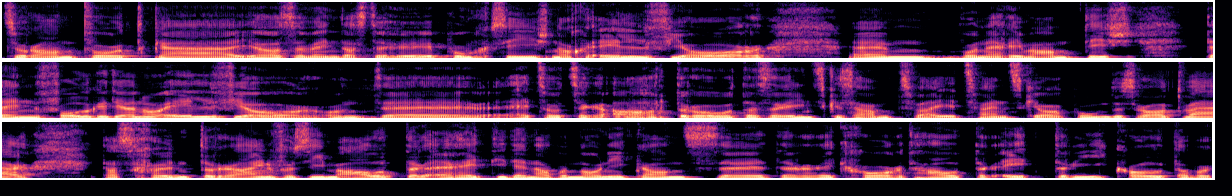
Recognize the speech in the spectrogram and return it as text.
zur Antwort gegeben, ja, also wenn das der Höhepunkt war, nach elf Jahren, ähm, wo er im Amt ist, dann folgen ja noch elf Jahre. Und äh, hat sozusagen angedroht, dass er insgesamt 22 Jahre Bundesrat wäre. Das könnte er rein von seinem Alter. Er hätte dann aber noch nicht ganz äh, der Rekordhalter Etter eingeholt, aber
